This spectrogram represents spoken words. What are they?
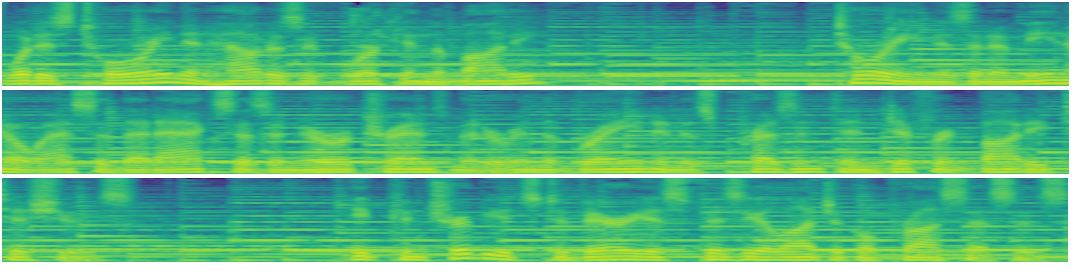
What is taurine and how does it work in the body? Taurine is an amino acid that acts as a neurotransmitter in the brain and is present in different body tissues. It contributes to various physiological processes,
